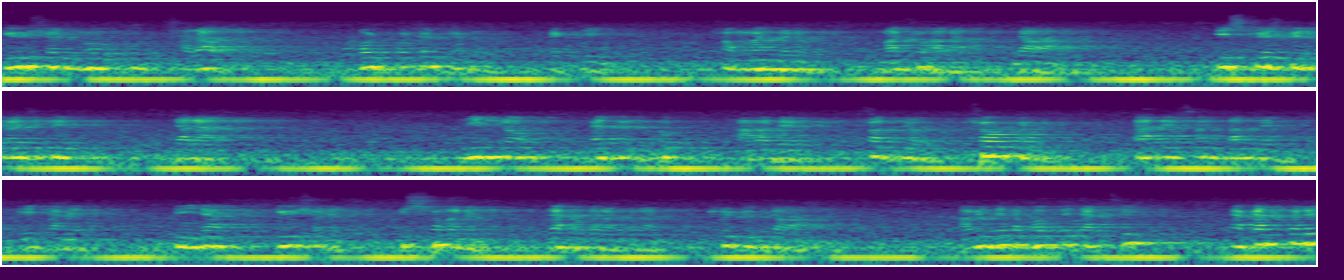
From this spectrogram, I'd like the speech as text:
টিউশন ছাড়াও ভোট জন্য একটি সম্মানজনক মাসুহারা দেওয়া ইস্ট ওয়েস্ট ইউনিভার্সিটির যারা নিম্ন বেতনভুক আমাদের সদ্য সহকর্মী, তাদের সন্তানদের এখানে বিনা টিউশনে, বিশ্বমানের লেখাপড়া করার সুযোগ দেওয়া হয়। আমি যেটা বলতে চাচ্ছি, একাত্তরে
